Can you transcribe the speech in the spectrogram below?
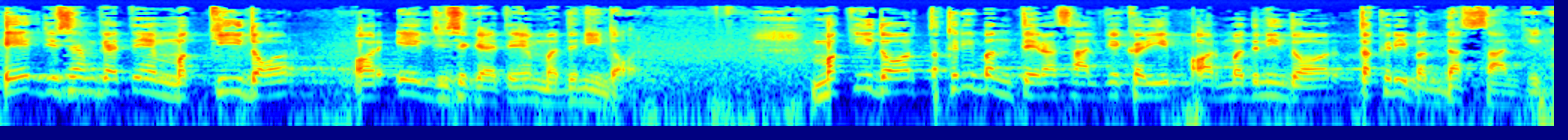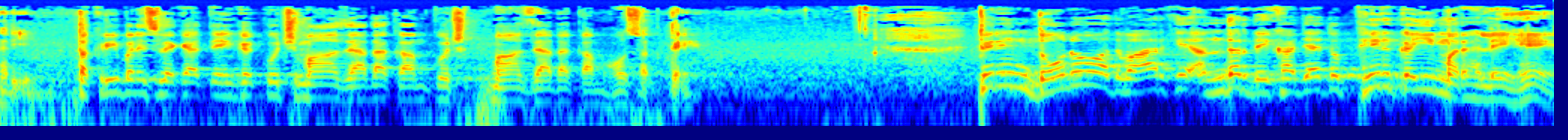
ایک جسے ہم کہتے ہیں مکی دور اور ایک جسے کہتے ہیں مدنی دور۔ مکی دور تقریباً تیرہ سال کے قریب اور مدنی دور تقریباً دس سال کے قریب۔ تقریباً اس لیے کہتے ہیں کہ کچھ ماہ زیادہ کم، کچھ ماہ زیادہ کم ہو سکتے ہیں۔ پھر ان دونوں ادوار کے اندر دیکھا جائے تو پھر کئی مرحلے ہیں۔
